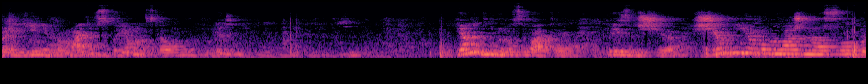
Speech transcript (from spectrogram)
релігійній громаді в своєму населеному пункті. Я не буду називати прізвище ще однієї уповноваженої особи.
